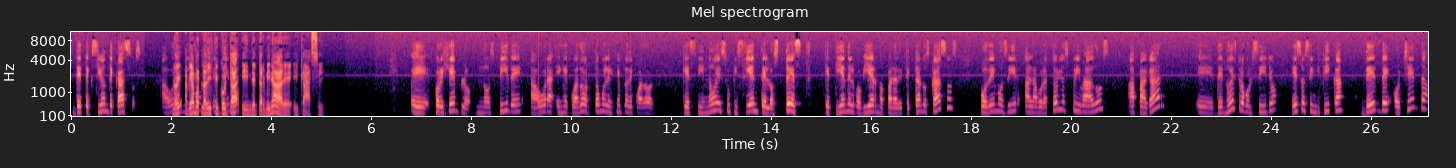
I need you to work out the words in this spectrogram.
detección de casos. Ahora Noi abbiamo la difficoltà tenemos... in determinare i casi. Eh, por ejemplo, nos pide ahora en Ecuador, tomo el ejemplo de Ecuador, que si no es suficiente los test que tiene el gobierno para detectar los casos, podemos ir a laboratorios privados a pagar eh, de nuestro bolsillo. Eso significa desde 80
